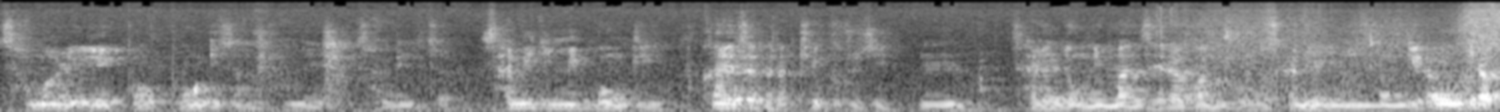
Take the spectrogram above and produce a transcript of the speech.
3월 1일 봉- 봉기잖아 3일 3일절. 3일 인민봉기. 북한에서 그렇게 부르지. 음. 3일 독립만세라고 안 부르고 3일 인민봉기라고. 봉기라고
